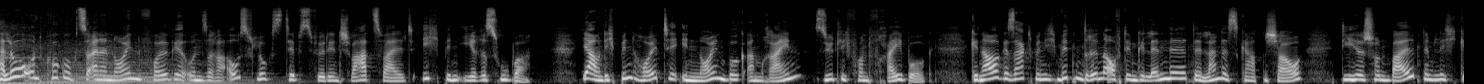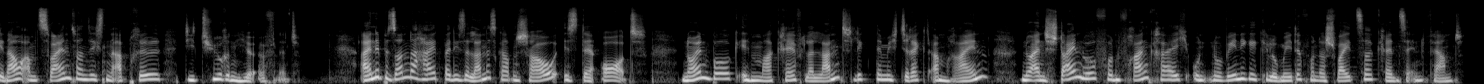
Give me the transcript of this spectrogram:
Hallo und Kuckuck zu einer neuen Folge unserer Ausflugstipps für den Schwarzwald. Ich bin Iris Huber. Ja, und ich bin heute in Neuenburg am Rhein, südlich von Freiburg. Genauer gesagt bin ich mittendrin auf dem Gelände der Landesgartenschau, die hier schon bald, nämlich genau am 22. April, die Türen hier öffnet. Eine Besonderheit bei dieser Landesgartenschau ist der Ort. Neuenburg im Markgräfler Land liegt nämlich direkt am Rhein, nur ein Steinwurf von Frankreich und nur wenige Kilometer von der Schweizer Grenze entfernt.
